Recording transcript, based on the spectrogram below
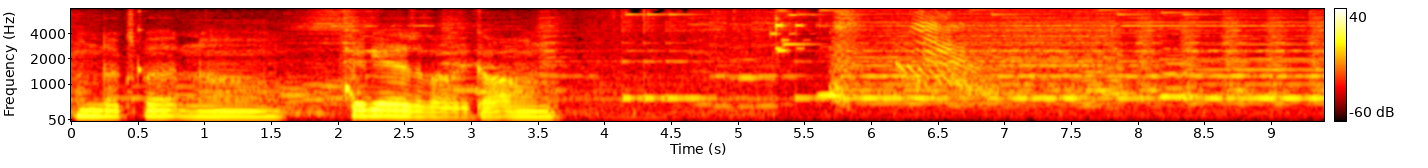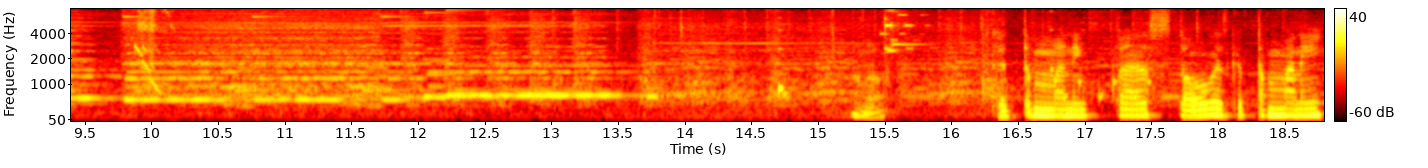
Wand expert, no. Big ears I've already got on. Get the money first, always get the money.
